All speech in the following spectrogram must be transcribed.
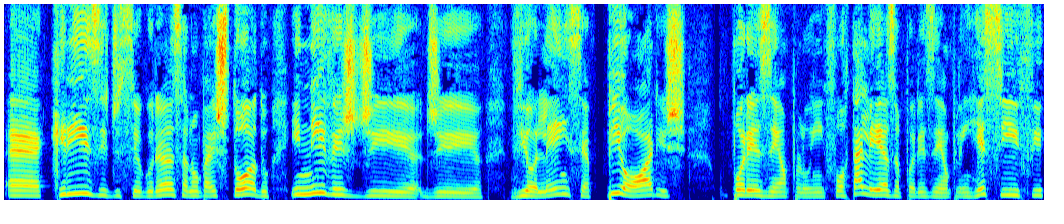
é, crise de segurança no país todo e níveis de, de violência piores, por exemplo, em Fortaleza, por exemplo, em Recife,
